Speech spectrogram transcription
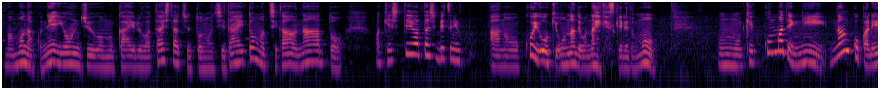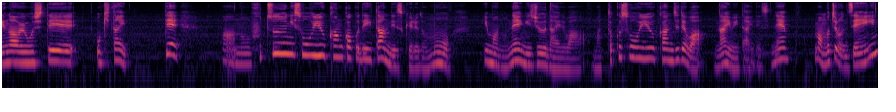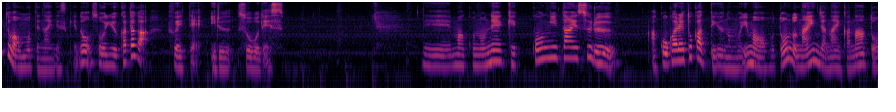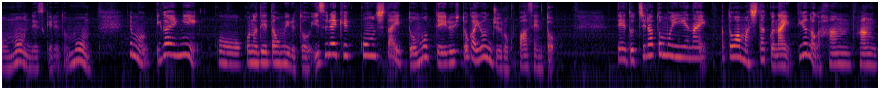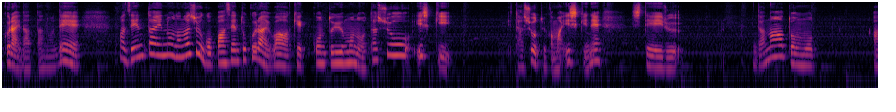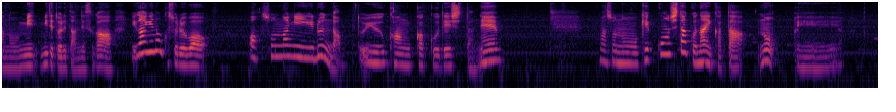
間もなくね40を迎える私たちとの時代とも違うなと、まあ、決して私別にあの恋大きい女ではないですけれども、うん、結婚までに何個か恋愛をしておきたいってあの普通にそういう感覚でいたんですけれども今のね20代では全くそういう感じではないみたいですね。まあもちろん全員とは思ってないですけどそういう方が増えているそうです。でまあこのね結婚に対する憧れとかっていうのも今はほとんどないんじゃないかなと思うんですけれどもでも意外にこうこのデータを見るといずれ結婚したいと思っている人が46%でどちらとも言えないあとはまあしたくないっていうのが半々くらいだったので、まあ、全体の75%くらいは結婚というものを多少意識多少というかまあ意識ねしているだなと思あの見て取れたんですが意外になんかそれはあそんなにいるんだという感覚でしたね。まあ、その結婚したくない方の、えー、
